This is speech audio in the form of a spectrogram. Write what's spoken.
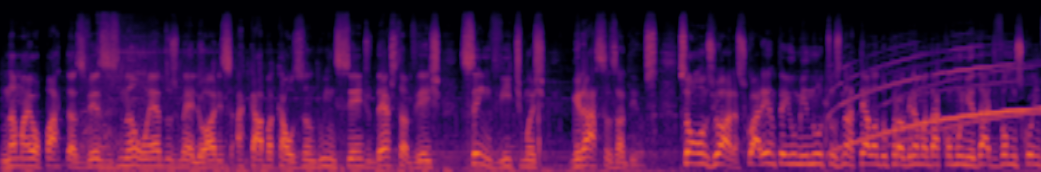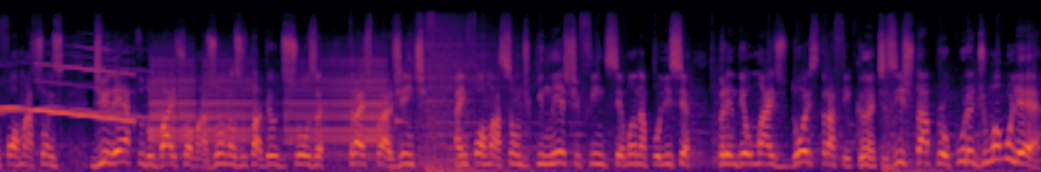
na maior parte das vezes não é dos melhores, acaba causando um incêndio, desta vez sem vítimas, graças a Deus. São 11 horas, 41 minutos na tela do programa da comunidade. Vamos com informações direto do Baixo Amazonas. O Tadeu de Souza traz pra gente a informação de que neste fim de semana a polícia prendeu mais dois traficantes e está à procura de uma mulher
